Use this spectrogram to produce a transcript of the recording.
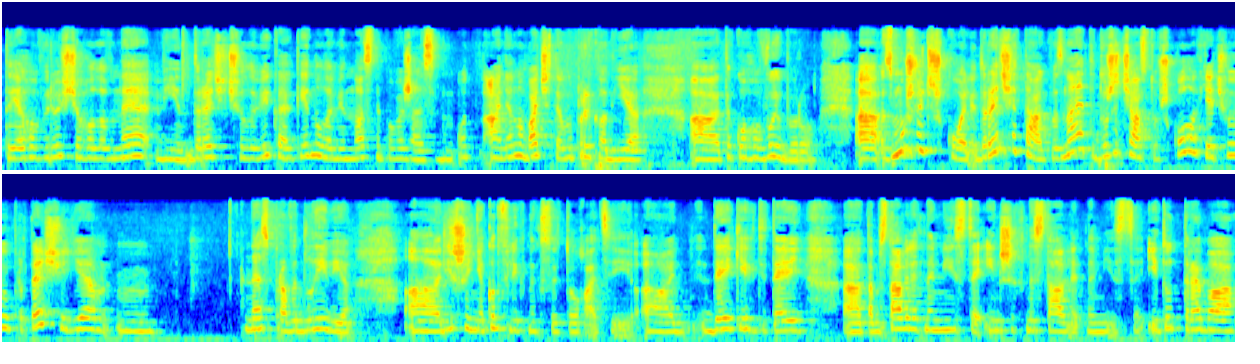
та я говорю, що головне він. До речі, чоловіка я кинула, він нас не поважає себе. От Аня, ну бачите, ви приклад є а, такого вибору. А, змушують в школі. До речі, так, ви знаєте, дуже часто в школах я чую про те, що є. м, Несправедливі рішення конфліктних ситуацій. Деяких дітей там ставлять на місце, інших не ставлять на місце. І тут треба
